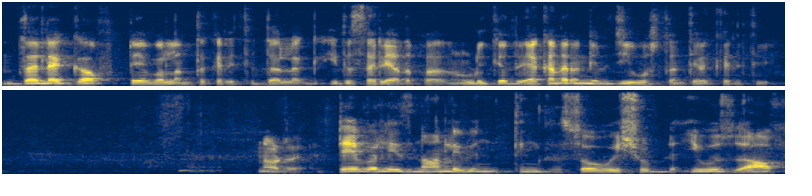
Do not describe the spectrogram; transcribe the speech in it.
ದ ಲೆಗ್ ಆಫ್ ಟೇಬಲ್ ಅಂತ ಕರಿತೀವಿ ದ ಲೆಗ್ ಇದು ಸರಿಯಾದ ಪದ ಹುಡುಕಿದ್ದು ಯಾಕಂದರೆ ನಿರ್ಜೀವ ವಸ್ತು ಅಂತೇಳಿ ಕರಿತೀವಿ. ನೋಡ್ರಿ table is non living things so we should use of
